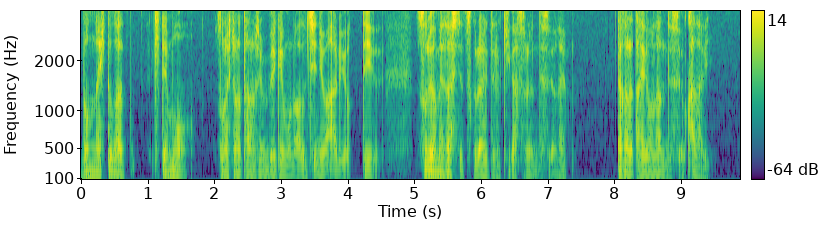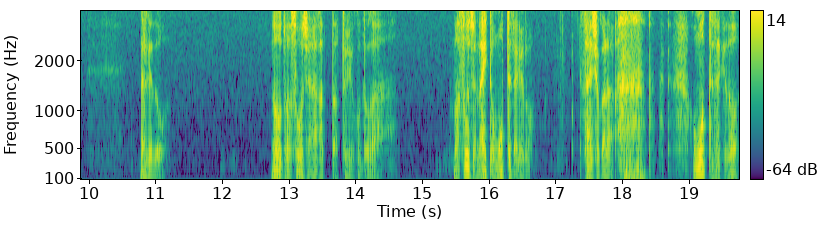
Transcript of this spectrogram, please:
どんな人が来てもその人の楽しむべきものはうちにはあるよっていうそれを目指して作られてる気がするんですよねだから多様なんですよかなりだけどノートはそうじゃなかったということがまあそうじゃないと思ってたけど最初から 思ってたけど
